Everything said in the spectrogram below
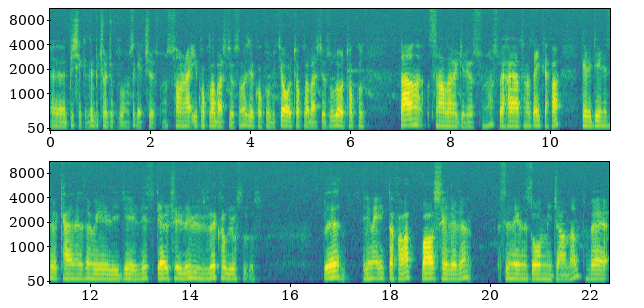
Ee, bir şekilde bir çocukluğunuzu geçiriyorsunuz. Sonra ilkokula başlıyorsunuz. İlkokul bitiyor. Ortaokula başlıyorsunuz. Ortaokulda sınavlara giriyorsunuz. Ve hayatınızda ilk defa geleceğinizi ve kendinize belirleyeceğiniz gerçeğiyle yüz yüze kalıyorsunuz. Ve yine ilk defa bazı şeylerin sizin olmayacağının ve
